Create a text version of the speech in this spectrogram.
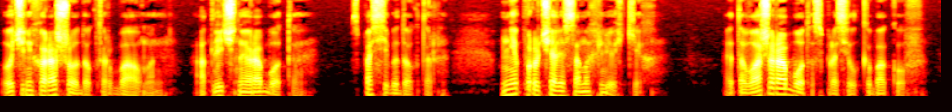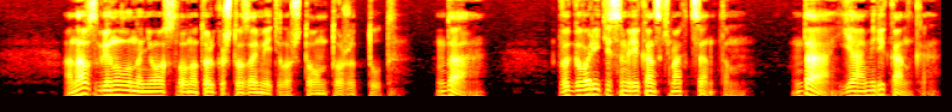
«Очень хорошо, доктор Бауман. Отличная работа. Спасибо, доктор. Мне поручали самых легких». «Это ваша работа?» – спросил Кабаков. Она взглянула на него, словно только что заметила, что он тоже тут. «Да». «Вы говорите с американским акцентом». «Да, я американка».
